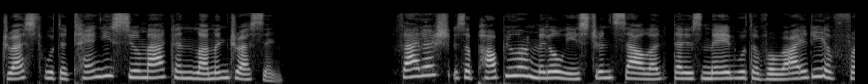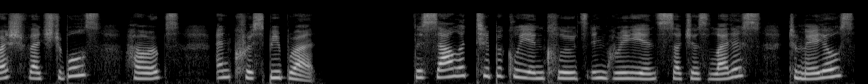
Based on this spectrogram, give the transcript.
dressed with a tangy sumac and lemon dressing. Fattoush is a popular Middle Eastern salad that is made with a variety of fresh vegetables, herbs, and crispy bread. The salad typically includes ingredients such as lettuce, tomatoes,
